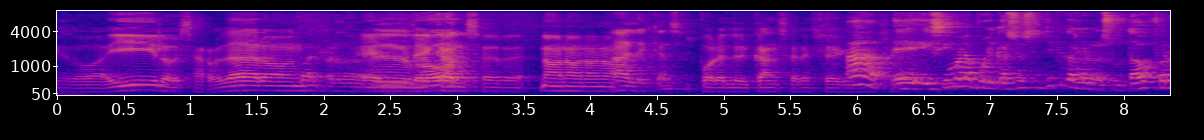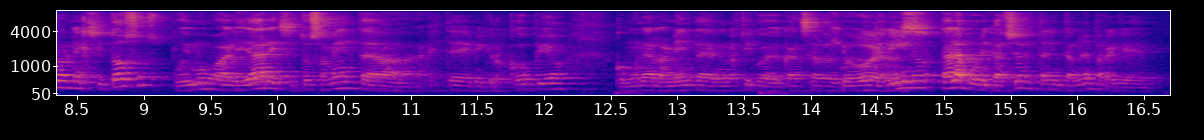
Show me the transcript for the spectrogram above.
¿Quedó ahí? ¿Lo desarrollaron? ¿Cuál, perdón? El, El de robot. cáncer. No, no, no, no. Ah, ¿le cansa? Por el del cáncer este. Ah, sí. eh, hicimos la publicación científica, los resultados fueron exitosos, pudimos validar exitosamente a este microscopio como una herramienta de diagnóstico de cáncer del bueno uterino. Está la publicación, está en internet para que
